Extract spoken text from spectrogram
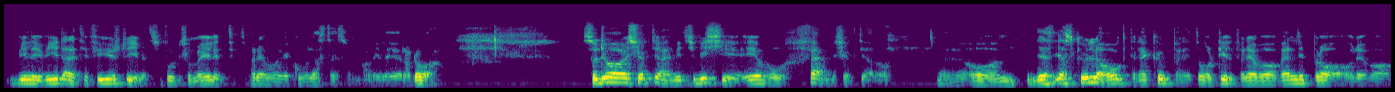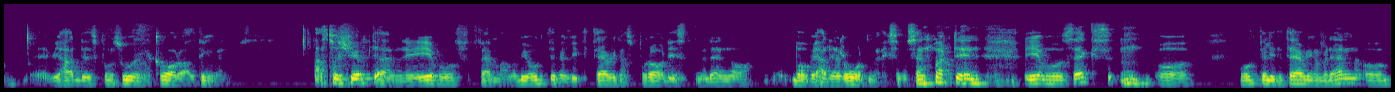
ville ju vidare till fyrhjulsdrivet så fort som möjligt för det var det coolaste som man ville göra då. Så då köpte jag en Mitsubishi Evo 5 köpte jag då. Eh, och mm, det, jag skulle ha åkt den här kuppen ett år till för det var väldigt bra och det var, vi hade sponsorerna kvar och allting. Men alltså köpte jag en Evo 5 och vi åkte väl lite tävlingar sporadiskt med den och vad vi hade råd med. Liksom. Sen var det en Evo 6 och åkte lite tävlingar med den och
